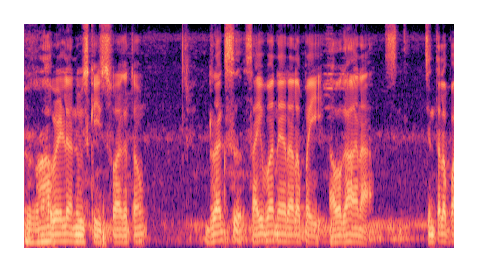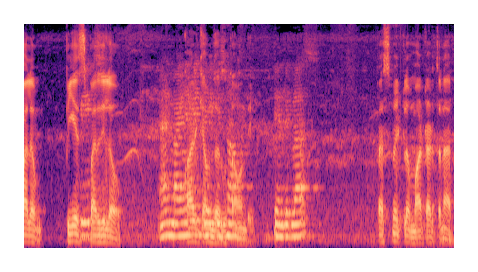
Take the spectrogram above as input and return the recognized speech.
రావేళ్ళ న్యూస్కి స్వాగతం. డ్రగ్స్ సైబర్ నేరాలపై అవగాహన చింతలపాలెం పిఎస్ పరిధిలో కార్యక్రమం జరుగుతూ ఉంది. ప్రెస్ మీట్లో మాట్లాడుతున్నారు.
